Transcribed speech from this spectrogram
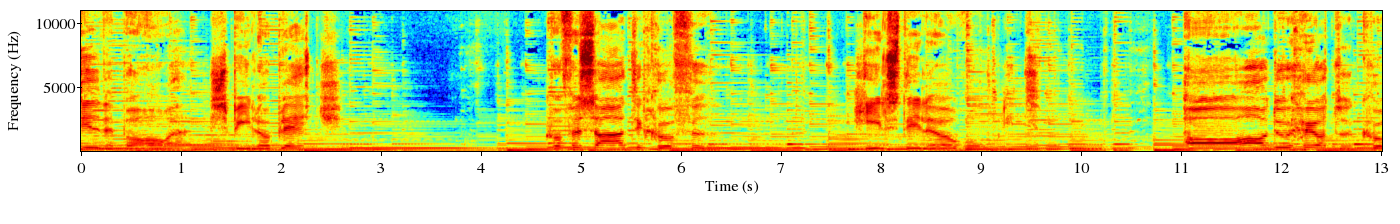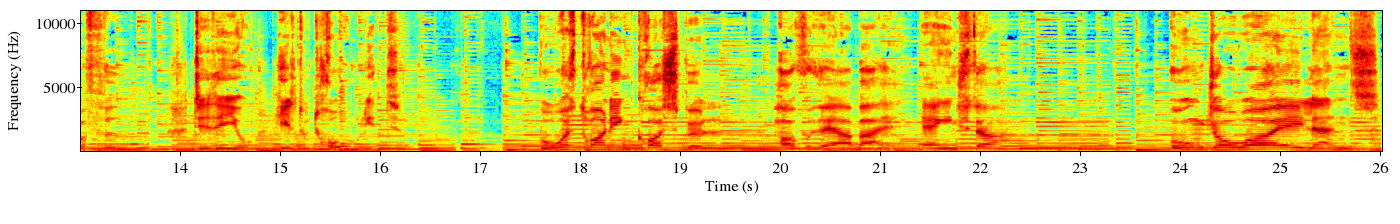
det var bare spil og blæk. Kuffe sig til kuffet, helt stille og roligt. Har du hørte kuffet? Det er jo helt utroligt. Vores dronning Gråsbøl har fået arbejde af ingen større. Hun gjorde Eilands,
